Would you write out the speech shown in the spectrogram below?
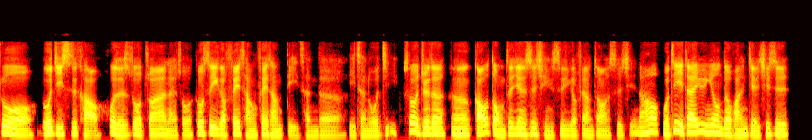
做逻辑思考，或者是做专案来说，都是一个非常非常底层的底层逻辑。所以我觉得，嗯、搞懂这件事情是一个非常重要的事情。然后我自己在运用的环节，其实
